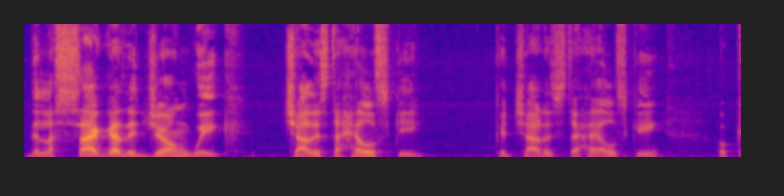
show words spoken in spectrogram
de la saga de John Wick, Chad Stahelski, que Chad Stahelski, ok,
